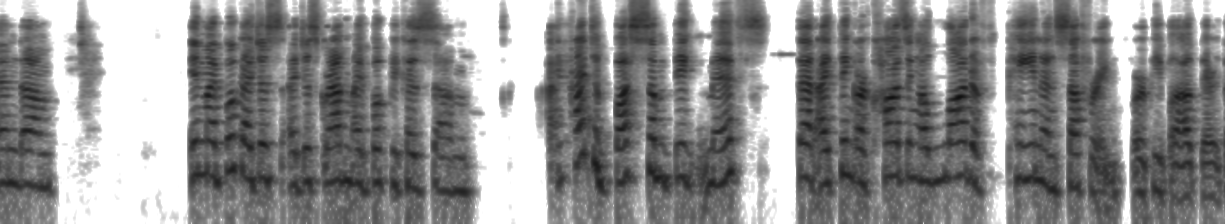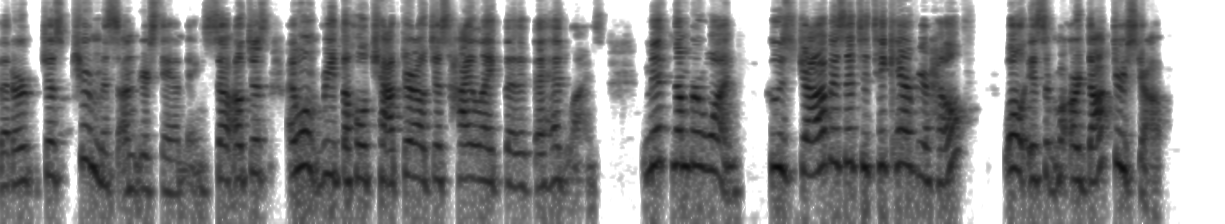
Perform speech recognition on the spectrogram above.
And um, in my book, I just I just grabbed my book because um, I tried to bust some big myths that I think are causing a lot of pain and suffering for people out there that are just pure misunderstandings. So I'll just, I won't read the whole chapter, I'll just highlight the, the headlines. Myth number one whose job is it to take care of your health? Well, it's our doctor's job.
